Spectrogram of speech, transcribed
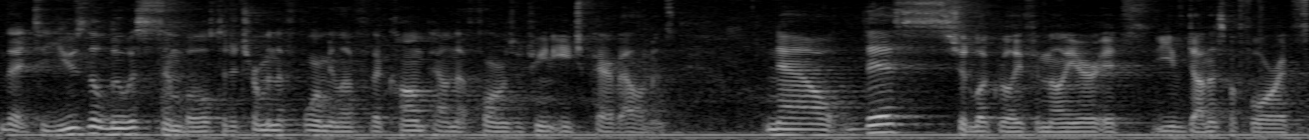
that to use the Lewis symbols to determine the formula for the compound that forms between each pair of elements. Now, this should look really familiar. It's You've done this before. It's,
